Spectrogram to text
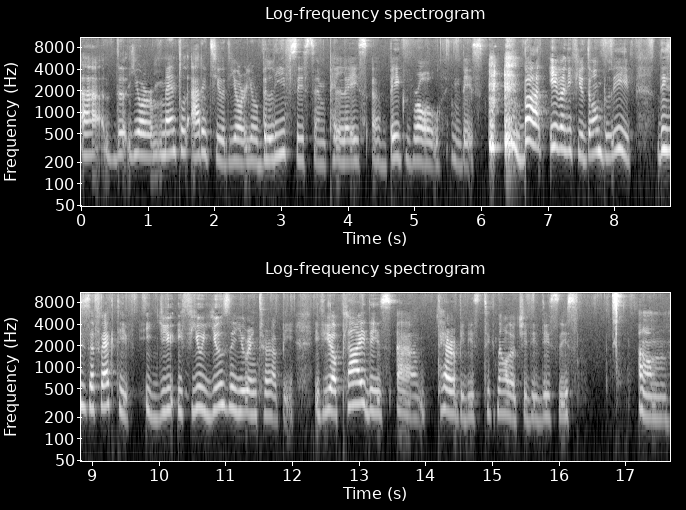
uh, the, your mental attitude, your your belief system plays a big role in this. but even if you don't believe, this is effective. If you, if you use the urine therapy, if you apply this um, therapy, this technology, this this um,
